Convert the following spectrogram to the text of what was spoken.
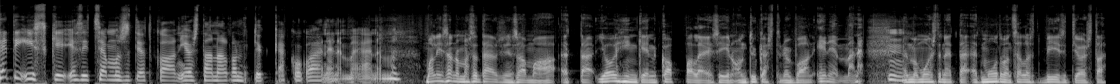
heti iski ja sitten semmoiset, jotka on, joista on alkanut tykkää koko ajan enemmän ja enemmän. Mä olin sanomassa täysin samaa, että joihinkin kappaleisiin on tykästynyt vaan enemmän. Mm. Et mä muistan, että, että muutamat sellaiset biisit, joista,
